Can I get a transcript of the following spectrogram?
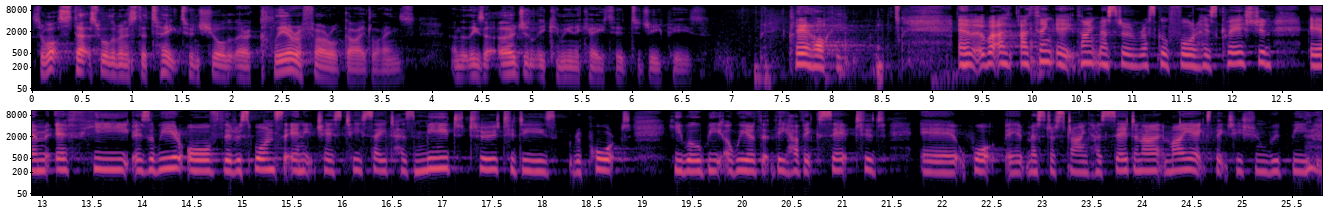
So what steps will the Minister take to ensure that there are clear referral guidelines and that these are urgently communicated to GPs? Claire Hockey. Um, but I, I think, uh, thank Mr Ruskell for his question. Um, if he is aware of the response that NHS Tayside has made to today's report, he will be aware that they have accepted uh, what uh, eh, Mr Strang has said. And I, my expectation would be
